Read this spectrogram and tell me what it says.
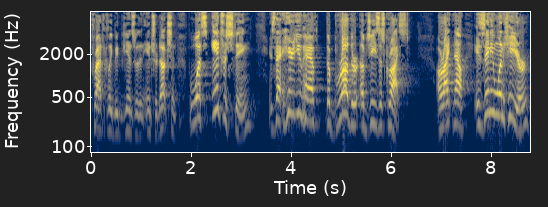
practically begins with an introduction. But what's interesting is that here you have the brother of Jesus Christ. All right, now, is anyone here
